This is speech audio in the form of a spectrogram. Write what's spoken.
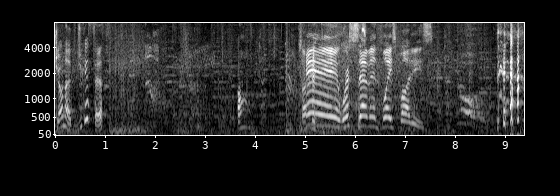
Jonah, did you get fifth? Oh. Sorry. Hey, we're seventh place buddies.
